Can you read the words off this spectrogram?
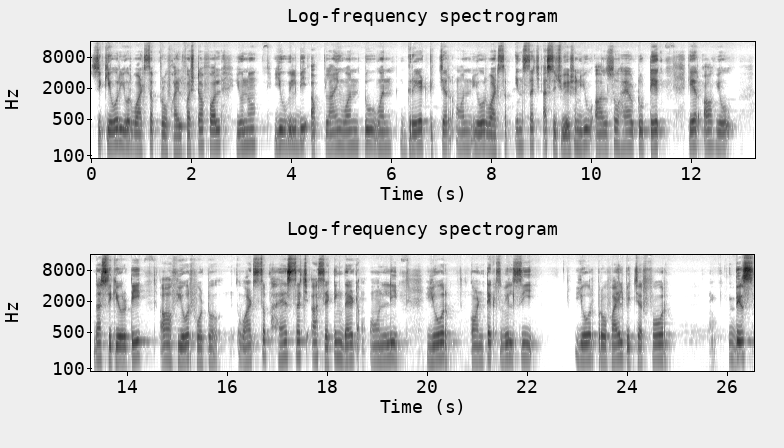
Secure your whatsapp profile. First of all you know you will be applying one to one great picture on your whatsapp. In such a situation you also have to take care of you the security of your photo. Whatsapp has such a setting that only your contacts will see your profile picture. For this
